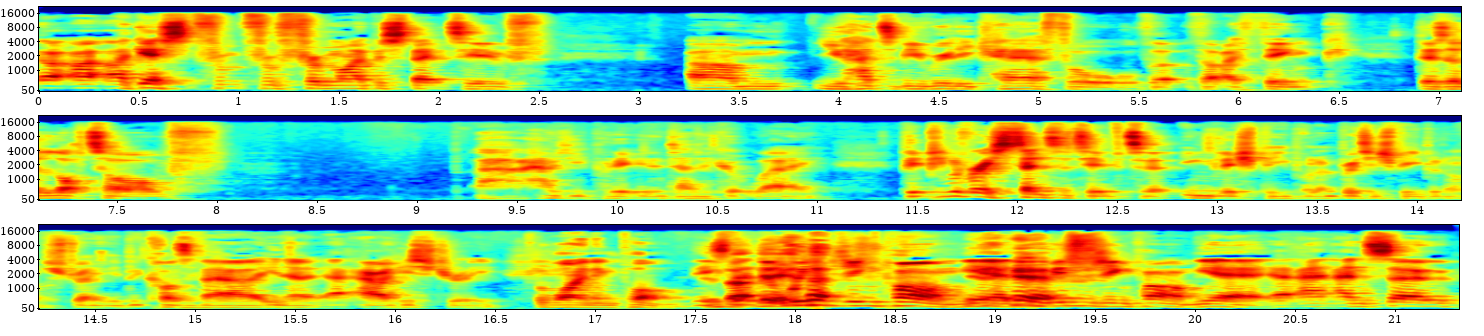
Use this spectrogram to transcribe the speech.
i, I guess from, from from my perspective um, you had to be really careful that, that I think there's a lot of, uh, how do you put it in a delicate way? people are very sensitive to English people and British people in Australia because of our, you know, our history. The whining palm. Is that the, the whinging pom? Yeah, yeah, the whinging pom. Yeah, and, and, so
